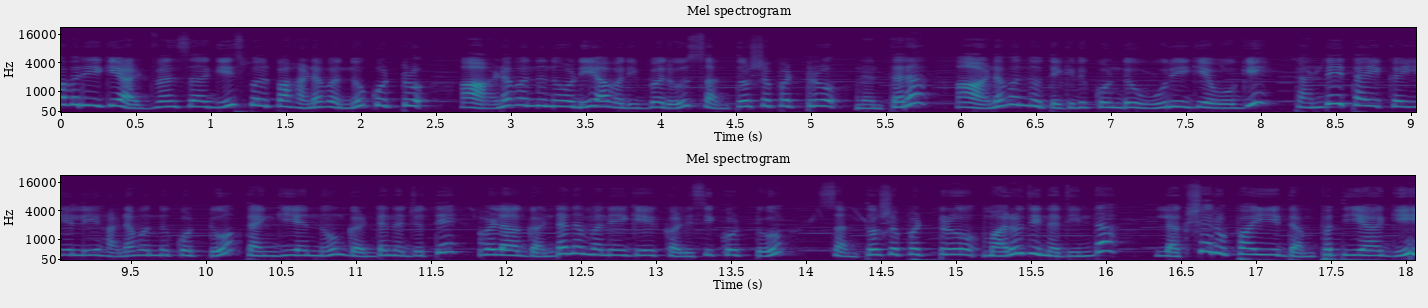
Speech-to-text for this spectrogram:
ಅವರಿಗೆ ಅಡ್ವಾನ್ಸ್ ಆಗಿ ಸ್ವಲ್ಪ ಹಣವನ್ನು ಕೊಟ್ರು. ಆ ಹಣವನ್ನು ನೋಡಿ ಅವರಿಬ್ಬರು ಸಂತೋಷಪಟ್ರು. ನಂತರ ಆ ಹಣವನ್ನು ತೆಗೆದುಕೊಂಡು ಊರಿಗೆ ಹೋಗಿ ತಂದೆ ತಾಯಿ ಕೈಯಲ್ಲಿ ಹಣವನ್ನು ಕೊಟ್ಟು ತಂಗಿಯನ್ನು ಗಂಡನ ಜೊತೆ ಅವಳ ಗಂಡನ ಮನೆಗೆ ಕಳಿಸಿಕೊಟ್ಟು ಸಂತೋಷಪಟ್ರು. ಮರುದಿನದಿಂದ ಲಕ್ಷ ರೂಪಾಯಿ ದಂಪತಿಯಾಗಿ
